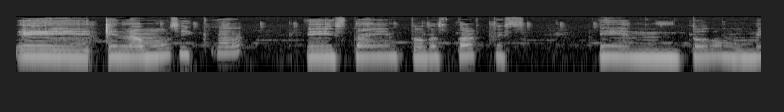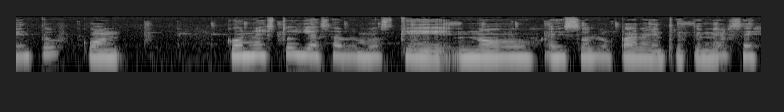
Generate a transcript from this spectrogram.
Eh, en la música está en todas partes, en todo momento. Con, con esto ya sabemos que no es solo para entretenerse,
